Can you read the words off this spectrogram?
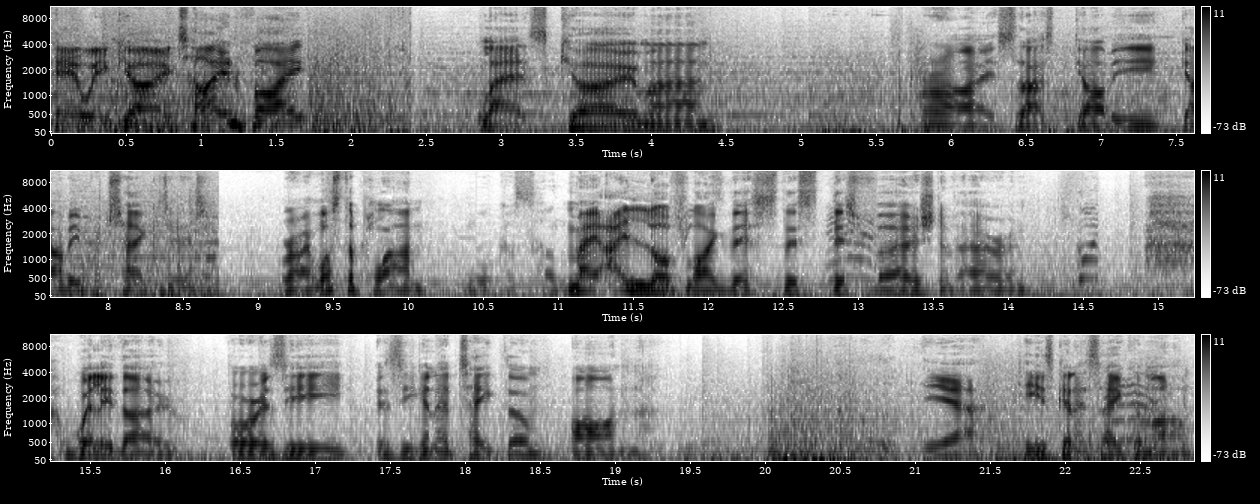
Here we go. Titan fight. Let's go, man. Right, so that's Gabi, Gabi protected. Right, what's the plan? Mate, I love like this, this, this version of Eren. Willy though, or is he is he gonna take them on? Yeah, he's gonna take them on.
